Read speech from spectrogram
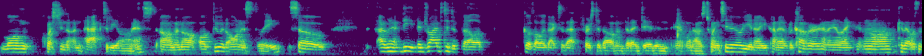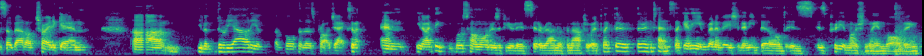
long question to unpack, to be honest, um, and I'll, I'll, do it honestly. So, I mean, the, the drive to develop goes all the way back to that first development that I did in, in, when I was 22. You know, you kind of recover, and then you're like, oh, okay, that wasn't so bad. I'll try it again. Um, you know, the reality of, of both of those projects, and and you know, I think most homeowners, if you were to sit around with them afterwards, like they're they're intense. Like any renovation, any build is is pretty emotionally involving.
